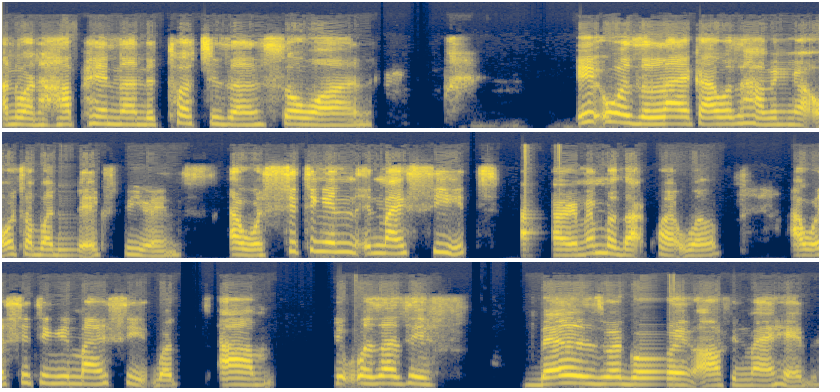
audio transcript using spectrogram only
and what happened and the touches and so on. It was like I was having an out of body experience. I was sitting in, in my seat. I remember that quite well. I was sitting in my seat, but um, it was as if bells were going off in my head.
